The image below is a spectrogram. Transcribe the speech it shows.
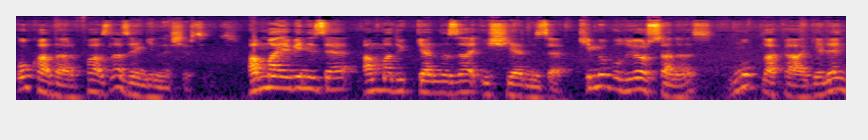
o kadar fazla zenginleşirsiniz. Ama evinize, ama dükkanınıza, iş yerinize kimi buluyorsanız mutlaka gelen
